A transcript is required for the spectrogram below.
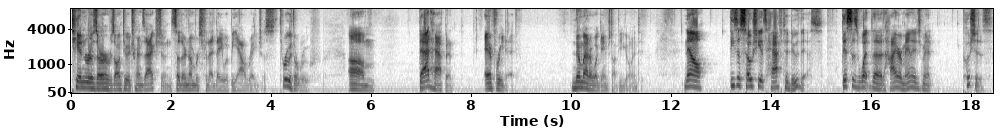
10 reserves onto a transaction so their numbers for that day would be outrageous through the roof. Um, that happened every day no matter what gamestop you go into. Now these associates have to do this. This is what the higher management pushes.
